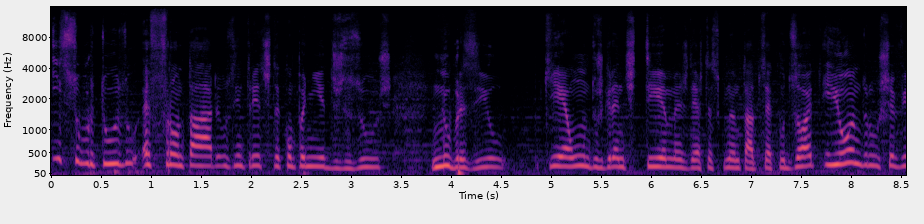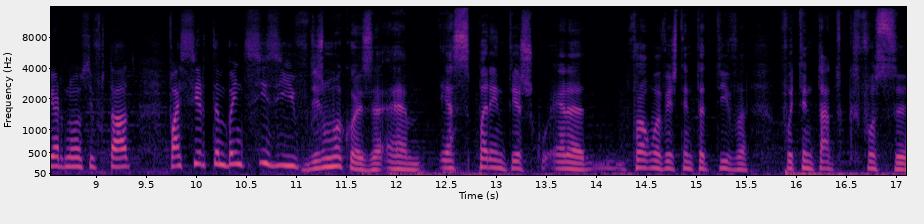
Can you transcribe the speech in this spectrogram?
e, sobretudo, afrontar os interesses da Companhia de Jesus no Brasil, que é um dos grandes temas desta segunda metade do século XVIII e onde o Xavier de Nosso Furtado vai ser também decisivo. Diz-me uma coisa, um, esse parentesco era, foi alguma vez tentativa, foi tentado que fosse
